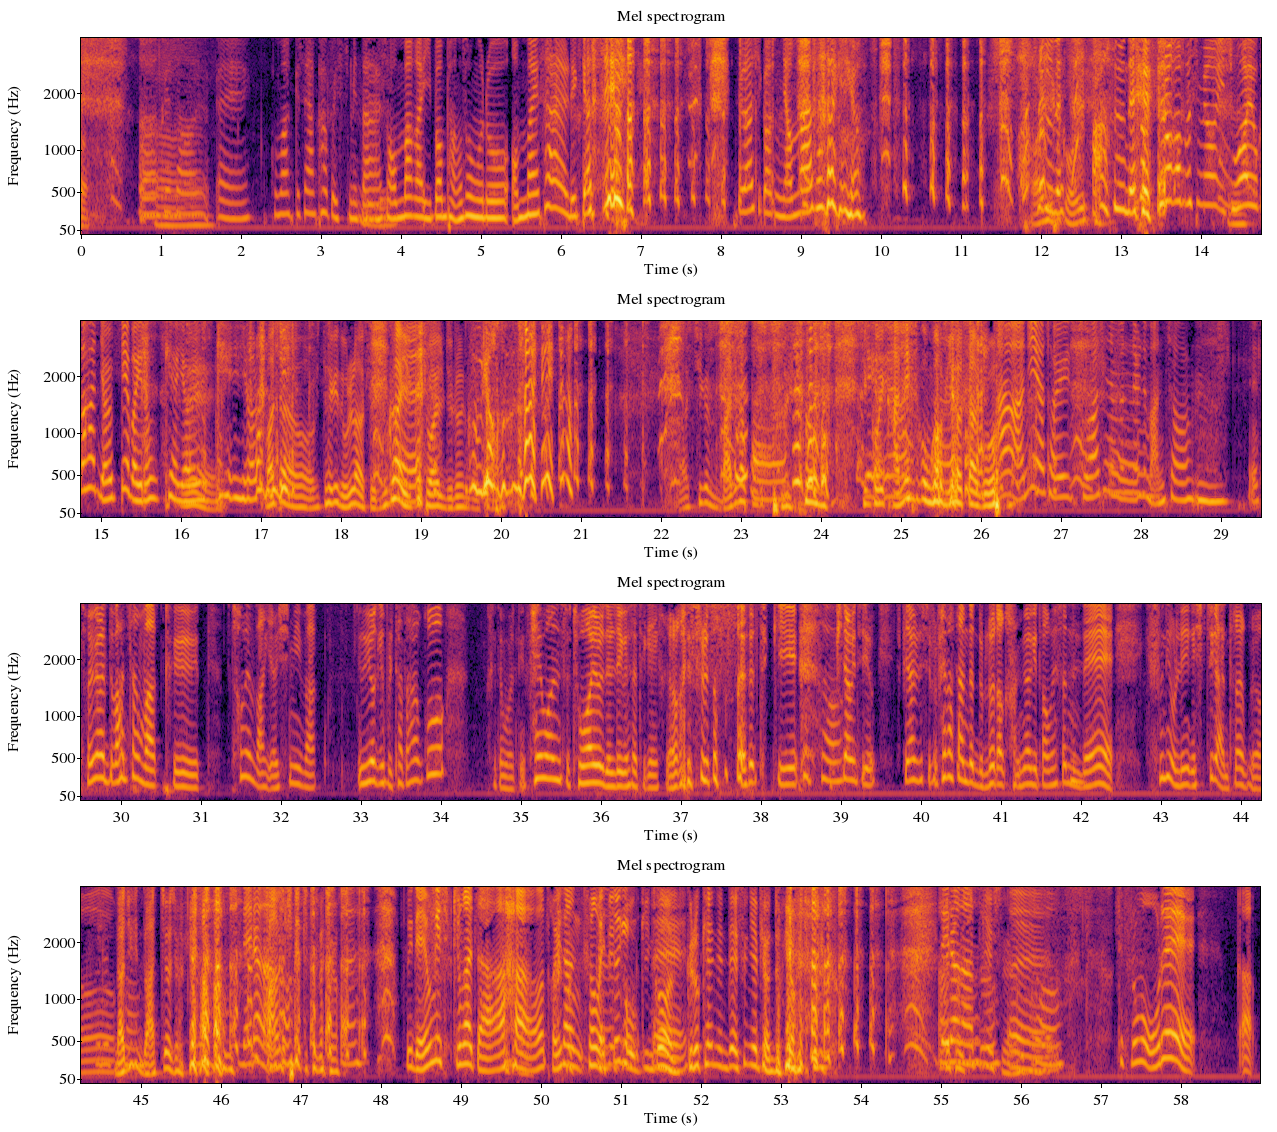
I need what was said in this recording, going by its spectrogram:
어, 그래서 아. 예, 고맙게 생각하고 있습니다. 네. 그래서 엄마가 이번 방송으로 엄마의 사랑을 느꼈지. 그러시거든요. 엄마 사랑해요. 아니, 거의. 아, 네. 들어가 보시면 이 좋아요가 한 10개 막 이렇게 10개, 11개. 맞아요. 되게 놀라웠어요. 누가 네. 이렇게 좋아요를 누르는 그 우리 엄마. 아, 지금 마지막 방송 지금 거의 예, 가내수공업이었다고. 아, 아니에요. 저희 좋아하시는 분들도 많죠. 음. 네, 저희가 한창 막 그 처음에 막 열심히 막 의욕이 불타서 하고 그때 뭐 회원수 좋아요를 늘리기 위해서 되게 여러 가지 수를 썼었어요 솔직히 그쵸. 피라미드 피라미드로 회사 사람들 누르라고 강요하기도 하고 했었는데 순위 올리는 게 쉽지가 않더라고요. 그렇죠. 나중에 놨죠, 저희. 내려놔서. 방치했잖아요. 우리 내용에 집중하자. 어, 더 이상 그런 근데 외적인 더 웃긴 건 네. 그렇게 했는데 순위의 변동이 없다는 거. 내려놔도. 신기했어요. 네. 그쵸. 하여튼 그러면 올해 그러니까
